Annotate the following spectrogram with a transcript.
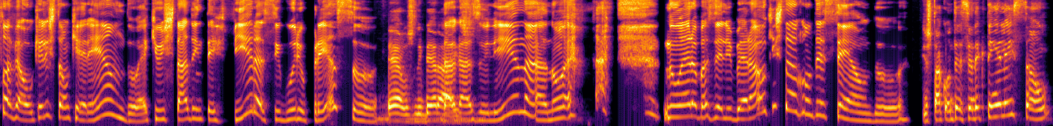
Flávio, o que eles estão querendo é que o Estado interfira, segure o preço? É, os liberais. Da gasolina? Não é? Não era para ser liberal? O que está acontecendo? O que está acontecendo é que tem eleição,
